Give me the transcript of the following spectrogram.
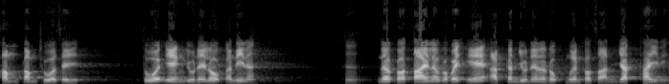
ทำกรรมชั่วใส่ตัวเองอยู่ในโลกอันนี้นะแล้วก็ตายแล้วก็ไปแออัดกันอยู่ในนรกเหมือนข้าวสารยัดไถ่นี่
